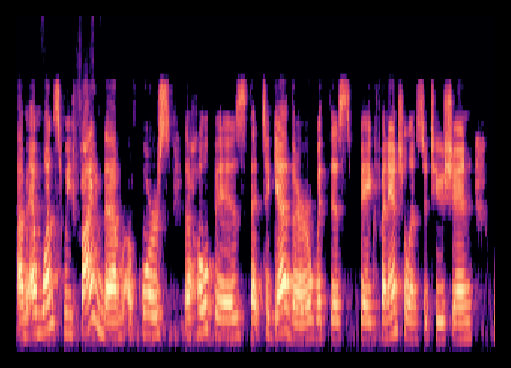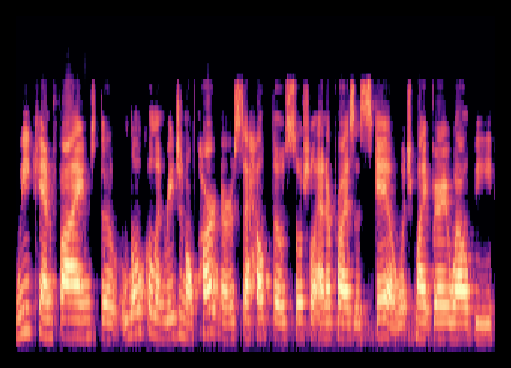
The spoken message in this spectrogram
Um, and once we find them, of course, the hope is that together with this big financial institution, we can find the local and regional partners to help those social enterprises scale, which might very well be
